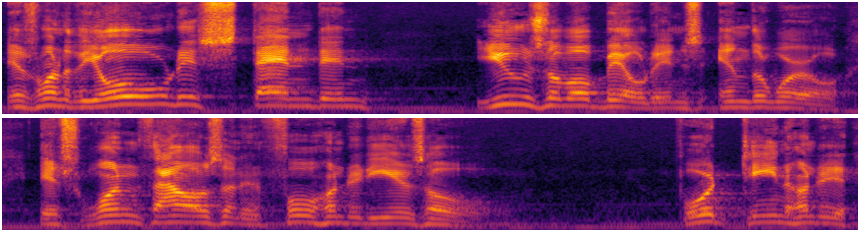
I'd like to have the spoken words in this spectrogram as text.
is one of the oldest standing usable buildings in the world. It's 1,400 years old. 1400,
